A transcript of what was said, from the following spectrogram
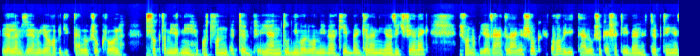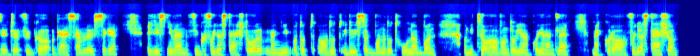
Jellemzően ugye a havi diktálósokról szoktam írni, ott van több ilyen tudnivaló, amivel képben kell lennie az ügyfélnek, és vannak ugye az általányosok. A havi diktálósok esetében több tényezőtől függ a, a gázszámla összege. Egyrészt nyilván függ a fogyasztástól, mennyi adott, adott időszakban, adott hónapban, amit a havonta ugyanakkor jelent le, mekkora a fogyasztása,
